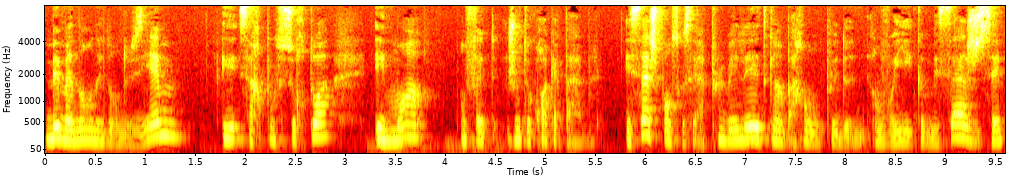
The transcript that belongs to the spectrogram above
Mais maintenant, on est dans deuxième et ça repose sur toi. Et moi, en fait, je te crois capable. Et ça, je pense que c'est la plus belle aide qu'un parent peut donner, envoyer comme message, c'est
